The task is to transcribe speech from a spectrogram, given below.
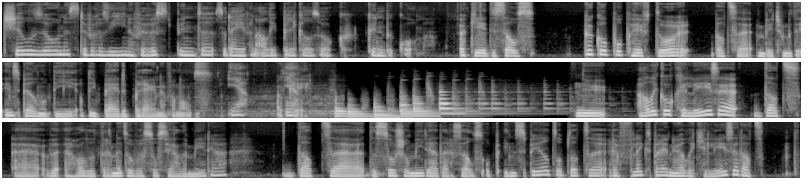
chillzones te voorzien of rustpunten, zodat je van al die prikkels ook kunt bekomen. Oké, dus zelfs Pukkelpop heeft door dat ze een beetje moeten inspelen op die, op die beide breinen van ons. Ja. Oké. Ja. Nu had ik ook gelezen dat, eh, we hadden het er net over sociale media, dat eh, de social media daar zelfs op inspeelt, op dat eh, reflexbrein. Nu had ik gelezen dat de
